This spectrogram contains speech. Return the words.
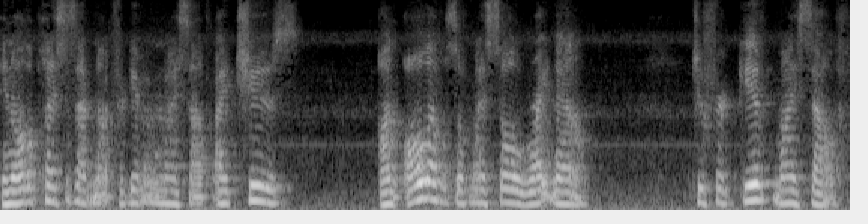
In all the places I've not forgiven myself, I choose on all levels of my soul right now to forgive myself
